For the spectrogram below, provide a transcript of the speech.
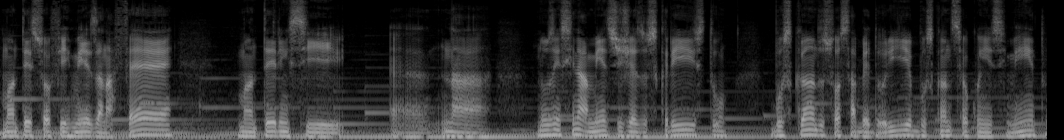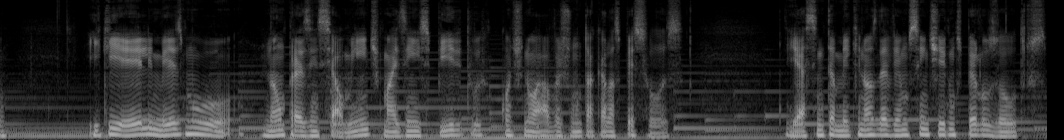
manter sua firmeza na fé, manterem-se é, na, nos ensinamentos de Jesus Cristo, buscando sua sabedoria, buscando seu conhecimento, e que ele mesmo, não presencialmente, mas em espírito, continuava junto àquelas pessoas. E é assim também que nós devemos sentir uns pelos outros.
